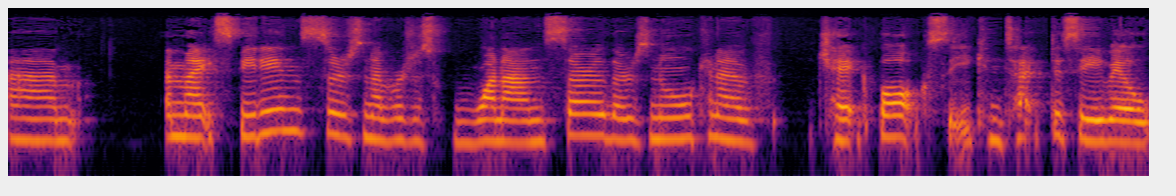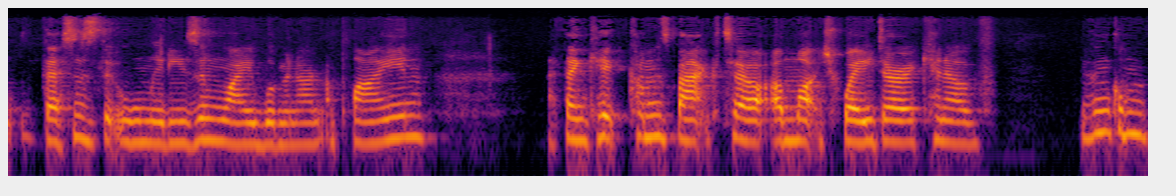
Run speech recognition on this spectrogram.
Um, in my experience, there's never just one answer. There's no kind of checkbox that you can tick to say, well, this is the only reason why women aren't applying. I think it comes back to a much wider kind of, even going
